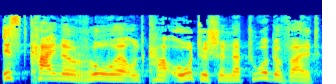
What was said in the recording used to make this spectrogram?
ist keine rohe und chaotische Naturgewalt.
